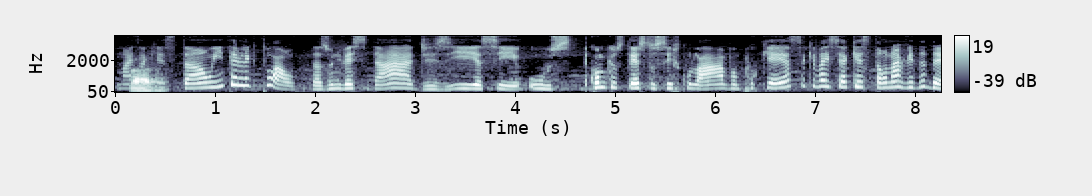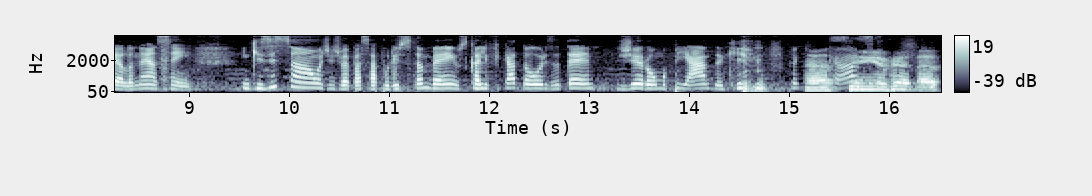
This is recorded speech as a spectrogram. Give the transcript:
mas claro. a questão intelectual das universidades e assim os como que os textos circulavam, porque essa que vai ser a questão na vida dela, né? Assim, Inquisição, a gente vai passar por isso também, os calificadores, até gerou uma piada aqui. ah, sim, é verdade.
